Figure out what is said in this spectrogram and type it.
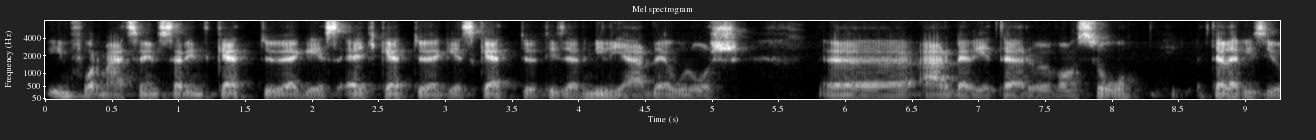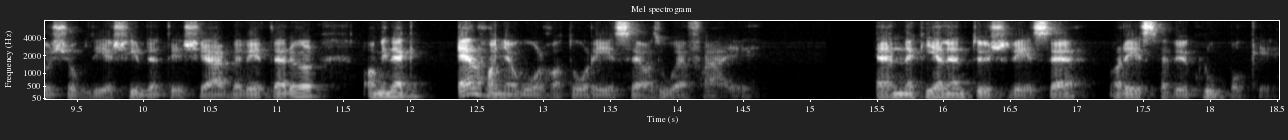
információim szerint 2,1-2,2 milliárd eurós árbevételről van szó, televíziós jogdíj és hirdetési árbevételről, aminek elhanyagolható része az UEFA-é. Ennek jelentős része a résztvevő kluboké.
